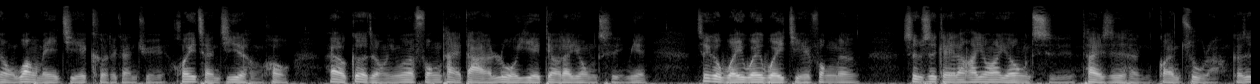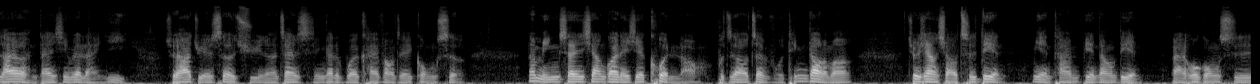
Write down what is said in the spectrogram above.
那种望梅解渴的感觉，灰尘积得很厚，还有各种因为风太大的落叶掉在游泳池里面。这个微微微解封呢，是不是可以让他用到游泳池？他也是很关注啦。可是他又很担心被染疫，所以他觉得社区呢，暂时应该都不会开放这些公社。那民生相关的一些困扰，不知道政府听到了吗？就像小吃店、面摊、便当店。百货公司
